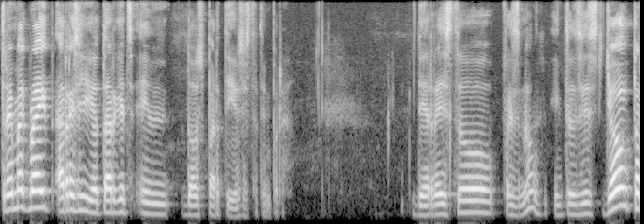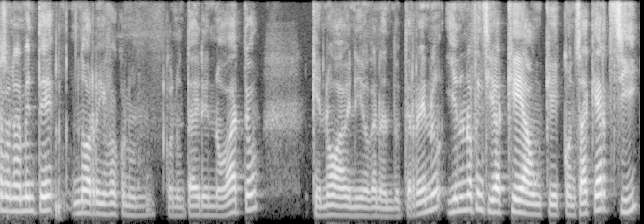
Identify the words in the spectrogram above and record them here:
Trey McBride ha recibido targets en dos partidos esta temporada. De resto, pues no. Entonces, yo personalmente no rifo con un, con un novato que no ha venido ganando terreno y en una ofensiva que aunque con Sacker sí,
